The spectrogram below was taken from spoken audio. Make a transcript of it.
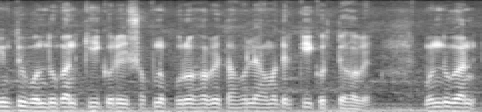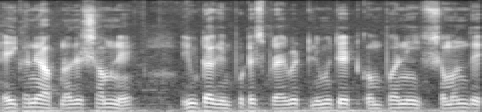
কিন্তু বন্ধুগান কি করে এই স্বপ্ন পুরো হবে, তাহলে আমাদের কি করতে হবে? বন্ধুগান এইখানে আপনাদের সামনে ইউটাক ইনফোটেস প্রাইভেট লিমিটেড কোম্পানি সম্বন্ধে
